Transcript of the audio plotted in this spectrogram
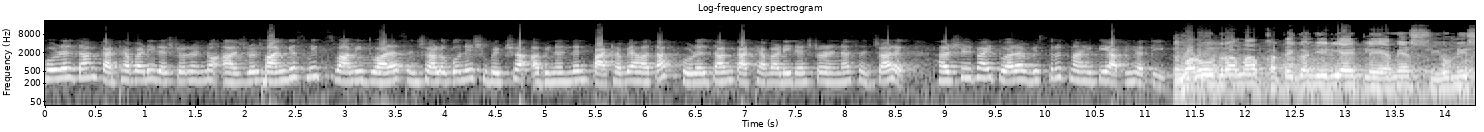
ખોડલધામ કાઠિયાવાડી રેસ્ટોરન્ટનો આજરોજ માંગેસ્મિત સ્વામી દ્વારા સંચાલકોને શુભેચ્છા, અભિનંદન પાઠવ્યા હતા. ખોડલધામ કાઠિયાવાડી રેસ્ટોરન્ટના સંચાલક હર્ષિલભાઈ દ્વારા વિસ્તૃત માહિતી આપી હતી. વડોદરામાં ફતેગંજ એરિયા એટલે એમએસ યુનિસ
